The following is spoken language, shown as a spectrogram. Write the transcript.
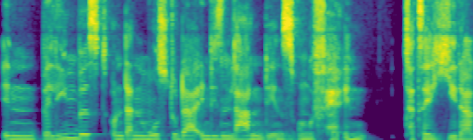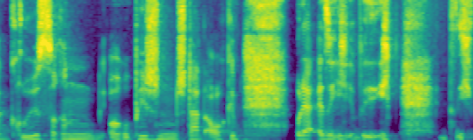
in Berlin bist und dann musst du da in diesen Laden, den es ungefähr in tatsächlich jeder größeren europäischen Stadt auch gibt. Oder also ich, ich, ich,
